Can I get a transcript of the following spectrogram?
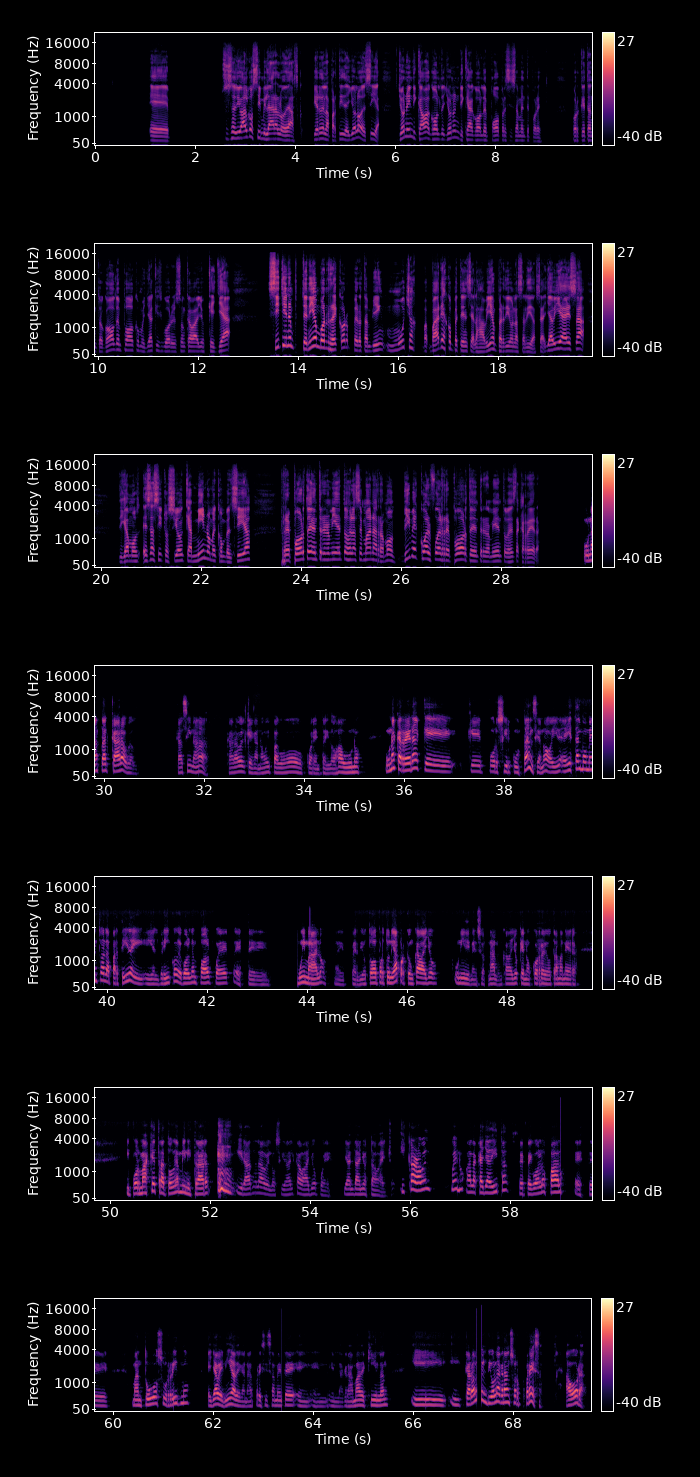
sucedió algo similar a lo de Asco pierde la partida. Yo lo decía, yo no indicaba Golden, yo no indiqué a Golden Paul precisamente por esto. Porque tanto Golden Paul como Jackie's Warriors son caballos que ya sí tienen, tenían buen récord, pero también muchas, varias competencias las habían perdido en la salida. O sea, ya había esa, digamos, esa situación que a mí no me convencía. Reporte de entrenamientos de la semana, Ramón. Dime cuál fue el reporte de entrenamiento de esta carrera. Una tal Carawell. Casi nada. Carabel que ganó y pagó 42 a 1. Una carrera que, que por circunstancia, ¿no? Ahí, está el momento de la partida y, el brinco de Golden Paul fue este, muy malo. Eh, perdió toda oportunidad porque un caballo unidimensional, un caballo que no corre de otra manera. Y por más que trató de administrar Irán la velocidad del caballo, pues ya el daño estaba hecho. Y Carabel, bueno, a la calladita, se pegó a los palos, este, mantuvo su ritmo ella venía de ganar precisamente en, la grama de Kinland y, y dio la gran sorpresa. Ahora,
